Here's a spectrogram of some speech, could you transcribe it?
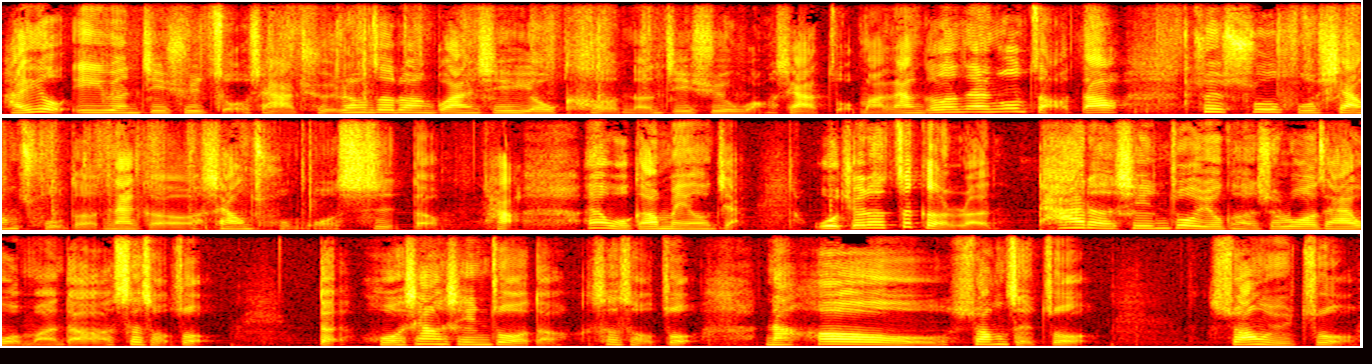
还有意愿继续走下去，让这段关系有可能继续往下走嘛？两个人才能够找到最舒服相处的那个相处模式的。好，哎，我刚刚没有讲，我觉得这个人他的星座有可能是落在我们的射手座，对，火象星座的射手座，然后双子座、双鱼座，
